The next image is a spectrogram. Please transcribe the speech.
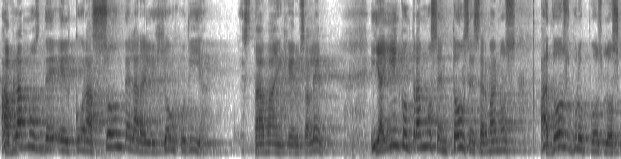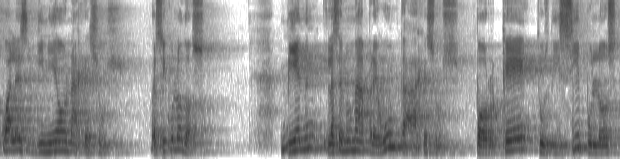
Hablamos del el corazón de la religión judía, estaba en Jerusalén. Y ahí encontramos entonces, hermanos, a dos grupos los cuales vinieron a Jesús. Versículo 2 vienen y le hacen una pregunta a Jesús. ¿Por qué tus discípulos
